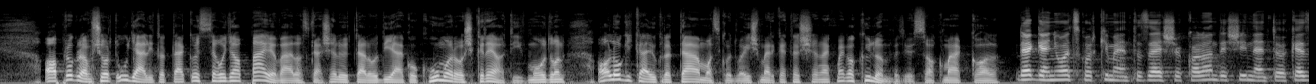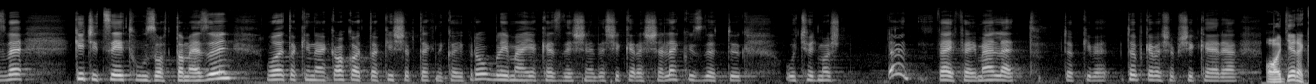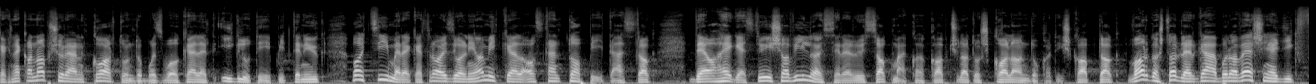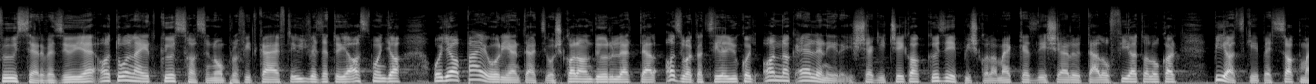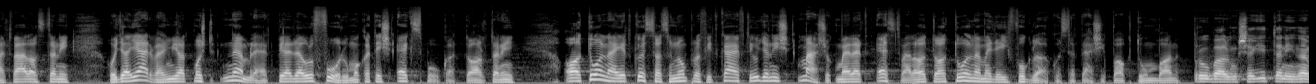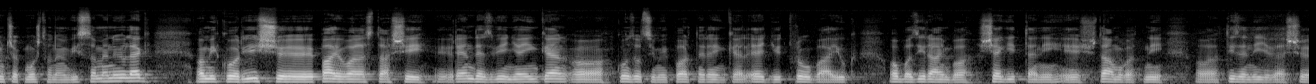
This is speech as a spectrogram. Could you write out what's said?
A programsort úgy állították össze, hogy a pályaválasztás előtt álló diákok humoros, kreatív módon a logikájukra támaszkodva ismerkedhessenek meg a különböző szakmákkal. Reggel nyolckor kiment az első kaland, és innentől kezdve kicsit széthúzott a mezőny. Volt, akinek akadtak kisebb technikai problémája kezdésén, de sikeresen leküzdöttük, úgyhogy most hát, fejfej mellett több, kive, több kevesebb sikerrel. A gyerekeknek a nap során kartondobozból kellett iglut építeniük, vagy címereket rajzolni, amikkel aztán tapétáztak, de a hegesztő és a villanyszerelő szakmákkal kapcsolatos kalandokat is kaptak. Varga Stadler Gábor a verseny egyik főszervezője, a Tolnáért közhasznú nonprofit Kft. ügyvezetője azt mondja, hogy a pályaorientációs kalandőrülettel az volt a céljuk, hogy annak ellenére is segítsék a középiskola megkezdése előtt álló fiatalokat piacképes szakmát választani, hogy a járvány miatt most nem lehet például fórumokat és expókat tartani. A Tolnáért közhasznú nonprofit Kft. ugyanis mások mellett ezt vállalta a Tolna megyei foglalkoztatási paktumban. Próbálunk segíteni, nem csak most, hanem visszamenőleg, amikor is pályaválasztási rendezvényeinkkel, a konzorciumi partnereinkkel együtt próbáljuk abba az irányba segíteni és támogatni a 14 éves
